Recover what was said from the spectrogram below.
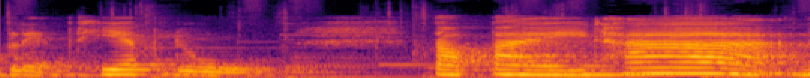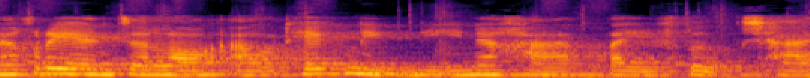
เปรียบเทียบดู ต่อไปถ้านักเรียนจะลองเอาเทคนิคนี้นะคะ ไปฝึกใช้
